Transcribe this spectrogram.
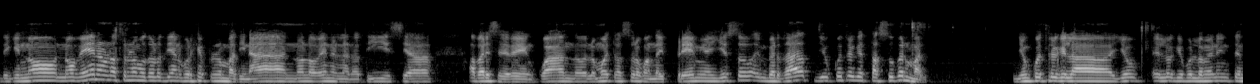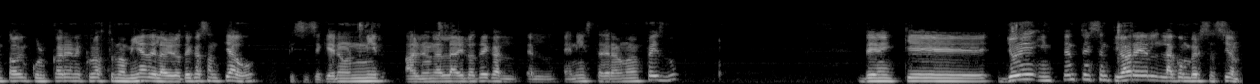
de que no, no ven a un astrónomo todos los días, por ejemplo, en un matinal, no lo ven en la noticia, aparece de vez en cuando, lo muestran solo cuando hay premios, y eso en verdad yo encuentro que está súper mal. Yo encuentro que la, yo es lo que por lo menos he intentado inculcar en el Club de Astronomía de la Biblioteca Santiago, que si se quieren unir, hablen en la biblioteca en Instagram o en Facebook, de que yo intento incentivar la conversación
